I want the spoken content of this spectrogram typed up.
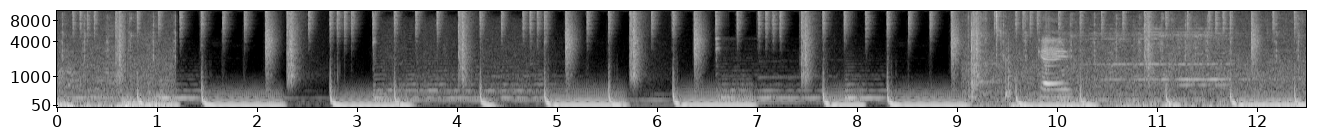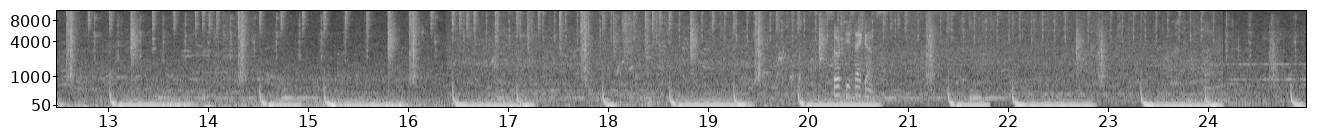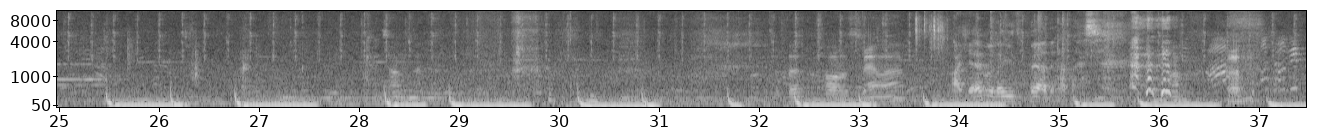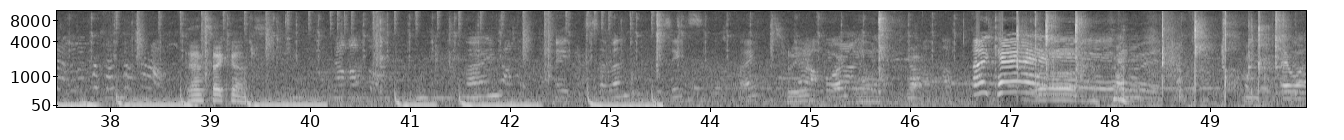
얘는 너 유튜브 해야 돼. 다시. 10 seconds. Nine, eight, seven, six, five, 3, four. 1. Okay. I won.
